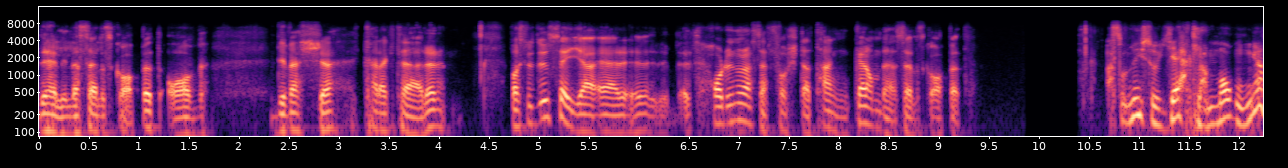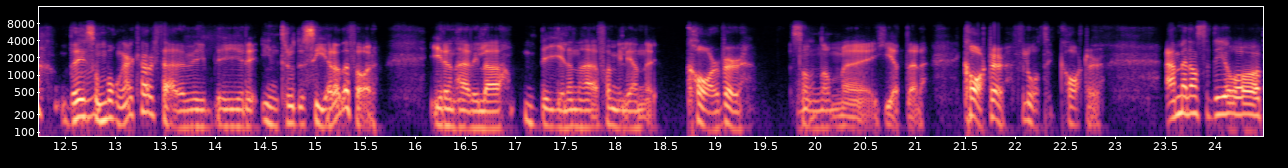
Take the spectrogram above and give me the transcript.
det här lilla sällskapet av diverse karaktärer. Vad skulle du säga är, har du några så första tankar om det här sällskapet? Alltså de är så jäkla många. Det är Mm. så många karaktärer vi blir introducerade för i den här lilla bilen, den här familjen Carver som Mm. de eh, heter. Carter, förlåt, Carter. Ja, men alltså det jag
